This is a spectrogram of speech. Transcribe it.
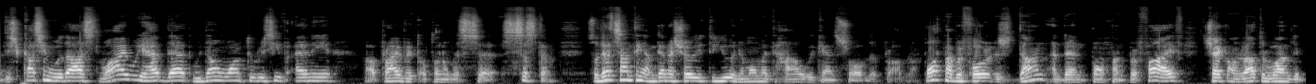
discussing with us why we have that. We don't want to receive any a private autonomous uh, system. So that's something I'm going to show you to you in a moment how we can solve the problem. Port number four is done and then port number five, check on router one the,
